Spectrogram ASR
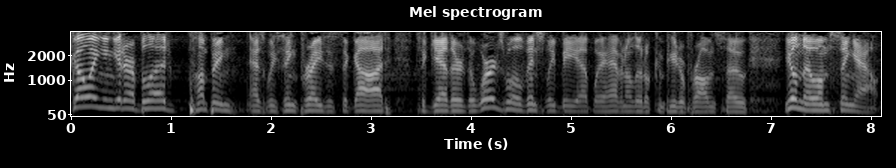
going and get our blood pumping as we sing praises to God together. The words will eventually be up. We're having a little computer problem, so you'll know them. Sing out.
